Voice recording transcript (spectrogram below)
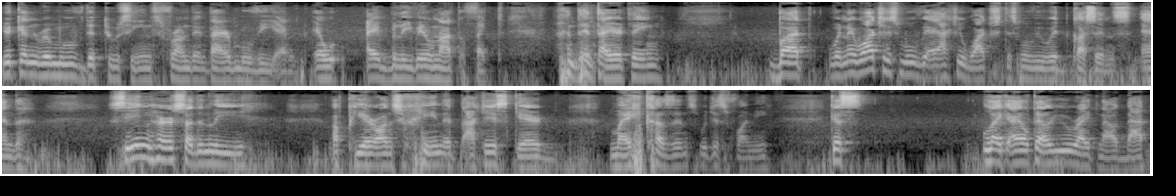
You can remove the two scenes from the entire movie, and it, I believe it will not affect the entire thing. But when I watched this movie, I actually watched this movie with cousins, and seeing her suddenly appear on screen, it actually scared my cousins, which is funny. Because, like, I'll tell you right now, that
